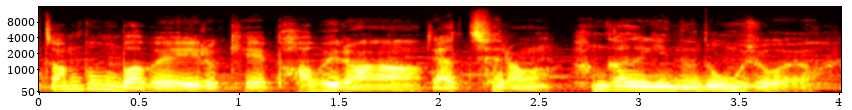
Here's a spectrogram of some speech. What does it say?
짬뽕밥에 이렇게 밥이랑 야채랑 한가득 있는 거 너무 좋아요.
